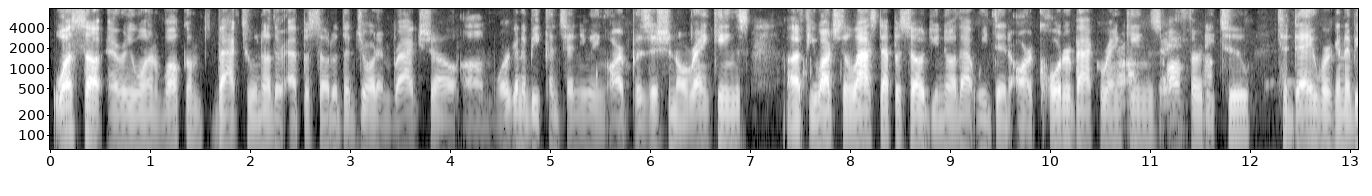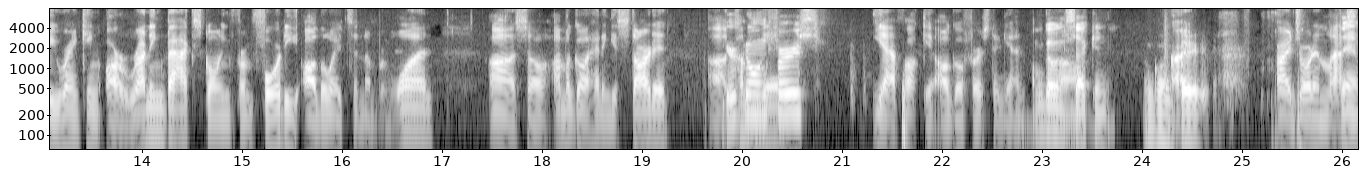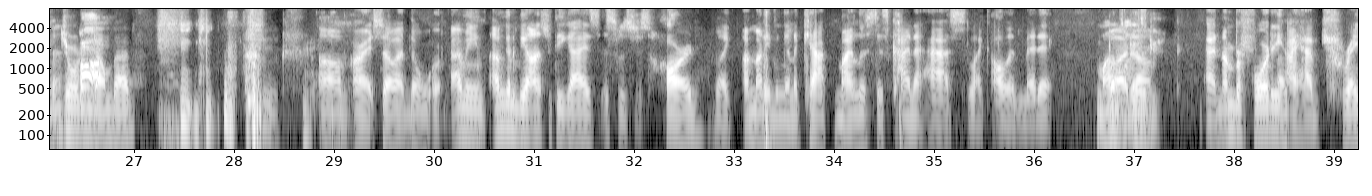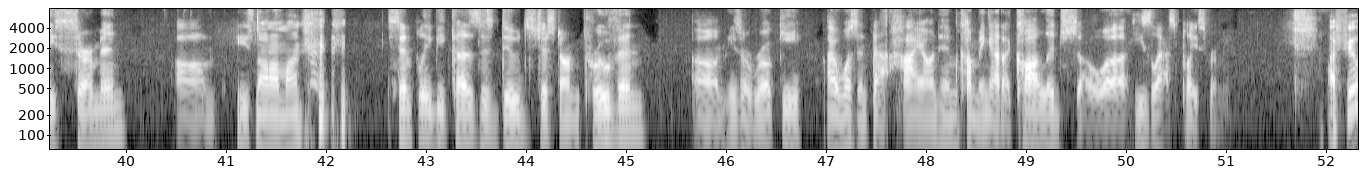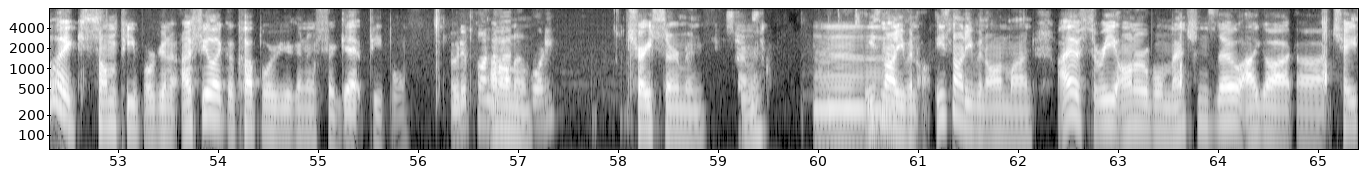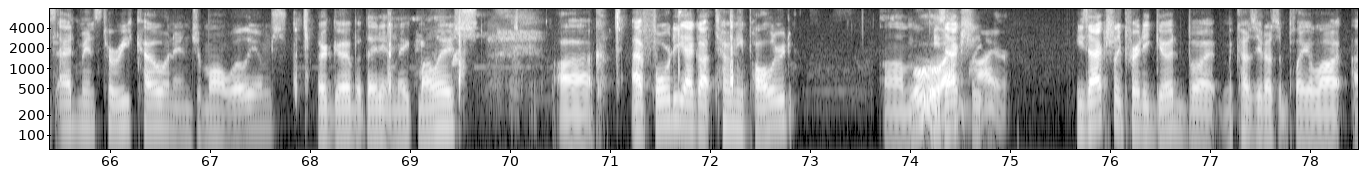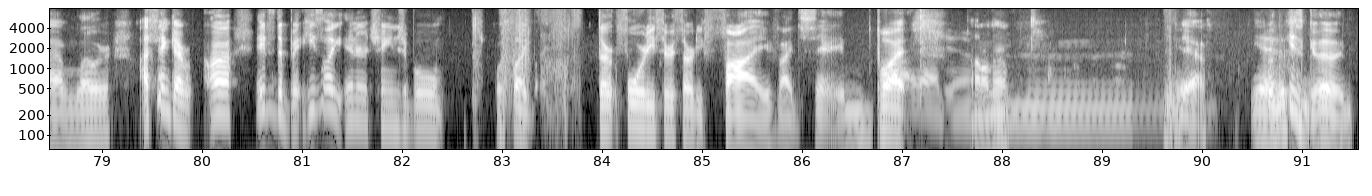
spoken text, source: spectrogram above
What's up, everyone? Welcome back to another episode of the Jordan Bragg Show. Um, we're going to be continuing our positional rankings. Uh, if you watched the last episode, you know that we did our quarterback rankings, all 32. Today, we're going to be ranking our running backs, going from 40 all the way to number one. Uh, so I'm going to go ahead and get started. Uh, You're going in- first. Yeah, fuck it. I'll go first again. I'm going Um, second. I'm going All right. third. All right, Jordan last. Damn, then. Jordan Fuck. down bad. um, all right, so at the I mean, I'm gonna be honest with you guys. This was just hard. Like, I'm not even gonna cap. My list is kind of ass. Like, I'll admit it. Mine's but um, at number 40, I have Trey Sermon. Um, He's not on mine. simply because this dude's just unproven. Um, he's a rookie. I wasn't that high on him coming out of college, so uh, he's last place for me. I feel like some people are gonna. I feel like a couple of you are gonna forget people. Who did Punda I don't have know. 40? Trey Sermon. Sermon. He's not even. He's not even on mine. I have three honorable mentions though. I got uh, Chase Edmonds, Tarik Cohen, and Jamaal Williams. They're good, but they didn't make my list. Uh, at forty, I got Tony Pollard. Um, Ooh, he's I'm actually higher. He's actually pretty good, but because he doesn't play a lot, I have him lower. I think I, uh, it's the he's like interchangeable with like thir- 40 through 35, I'd say. But I. I don't know. know. yeah, Yeah, this, he's good.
